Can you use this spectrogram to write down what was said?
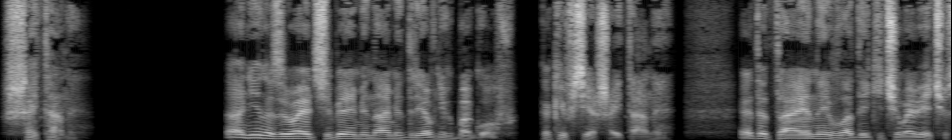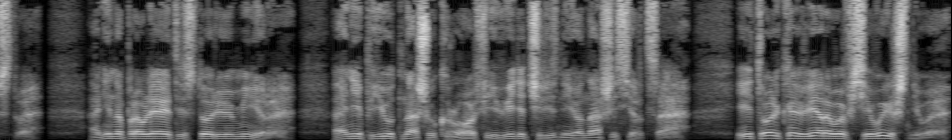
шайтаны? Они называют себя именами древних богов, как и все шайтаны. Это тайные владыки человечества — они направляют историю мира. Они пьют нашу кровь и видят через нее наши сердца. И только вера во Всевышнего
